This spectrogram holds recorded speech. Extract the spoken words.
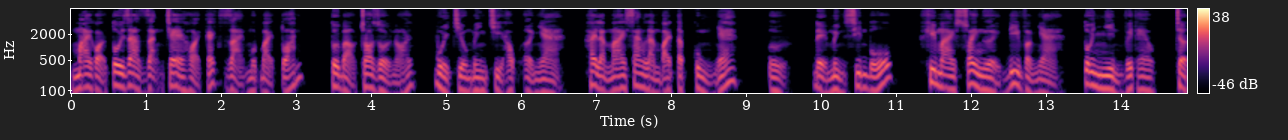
Mai gọi tôi ra dặng tre hỏi cách giải một bài toán. Tôi bảo cho rồi nói, buổi chiều mình chỉ học ở nhà, hay là Mai sang làm bài tập cùng nhé? Ừ, để mình xin bố. Khi Mai xoay người đi vào nhà, tôi nhìn với theo, chợt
